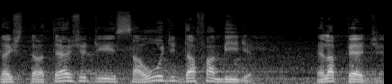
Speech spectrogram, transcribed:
da Estratégia de Saúde da Família. Ela pede,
